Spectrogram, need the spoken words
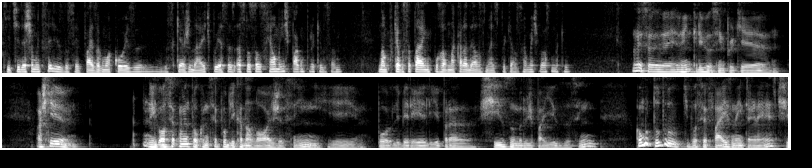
que te deixa muito feliz. Você faz alguma coisa, você quer ajudar e, tipo, e as, as pessoas realmente pagam por aquilo, sabe? Não porque você tá empurrando na cara delas, mas porque elas realmente gostam daquilo. Não, isso é, é incrível, assim, porque acho que, igual você comentou, quando você publica na loja, assim, e, pô, liberei ali para X número de países, assim, como tudo que você faz na internet,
